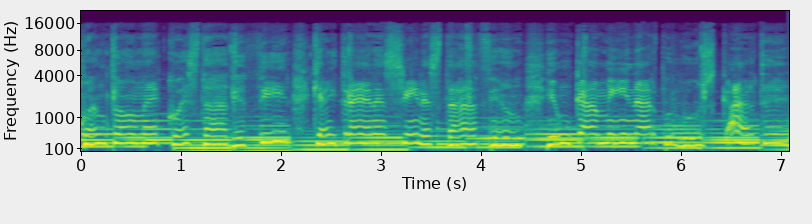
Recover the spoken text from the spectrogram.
¿Cuánto me cuesta decir que hay trenes sin estación y un caminar por buscarte?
